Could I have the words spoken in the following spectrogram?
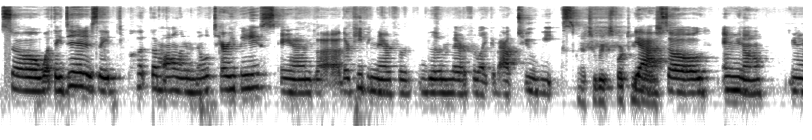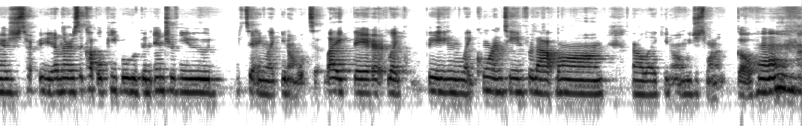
So what they did is they put them all in a military base, and uh, they're keeping there for them there for like about two weeks. Yeah, two weeks, fourteen. Yeah. days. So and you know you know, just, and there's a couple people who've been interviewed saying like, you know, what's it like there, like being like quarantined for that long. They're all like, you know, we just want to go home.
